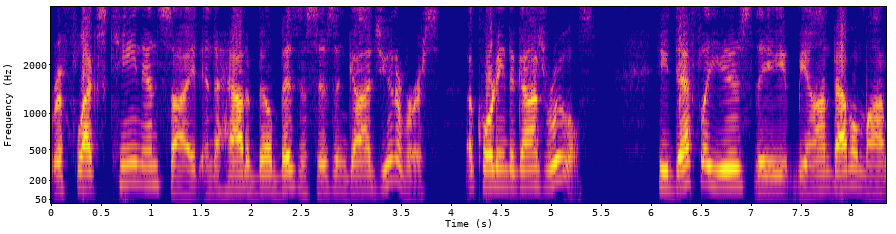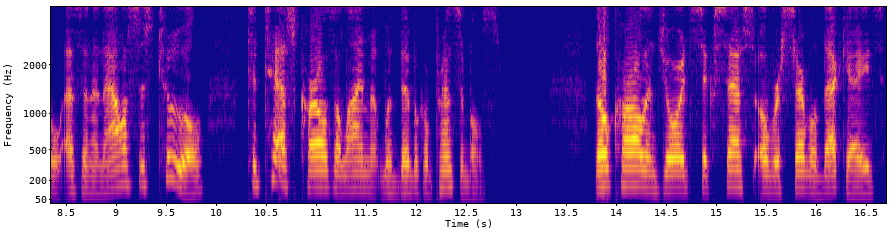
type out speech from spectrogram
reflects keen insight into how to build businesses in God's universe according to God's rules. He deftly used the Beyond Babel model as an analysis tool to test Carl's alignment with biblical principles. Though Carl enjoyed success over several decades,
